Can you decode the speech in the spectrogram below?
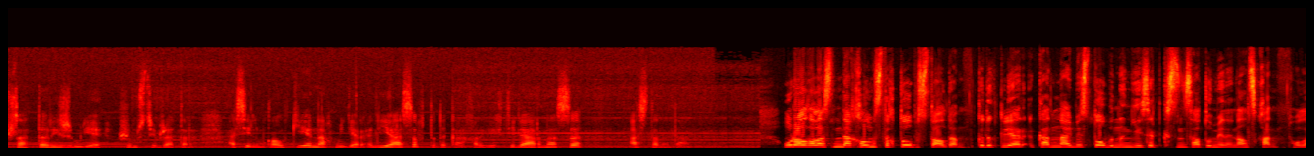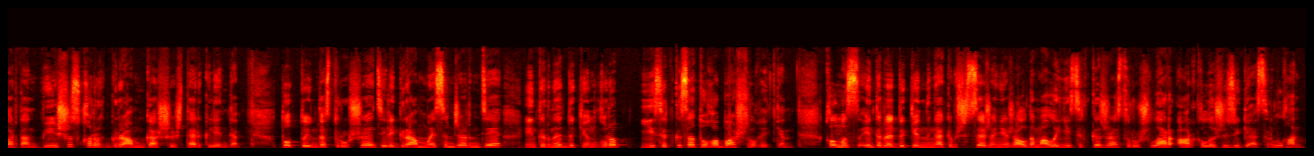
штаттық режимде жұмыс істеп жатыр. Әселім қалкен ахмедияр ілиясов тдк қырық телеарнасы астанадан Орал қаласында қылмыстық топ ұсталды. Күдіктілер каннабис тобының есірткісін сатумен айналысқан. Олардан 540 грамм гашиш тәркіленді. Топты ұйымдастырушы Telegram мессенджерінде интернет дүкен құрып, есірткі сатуға басшылық еткен. Қылмыс интернет дүкеннің әкімшісі және жалдамалы есірткі жасырушылар арқылы жүзеге асырылған.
